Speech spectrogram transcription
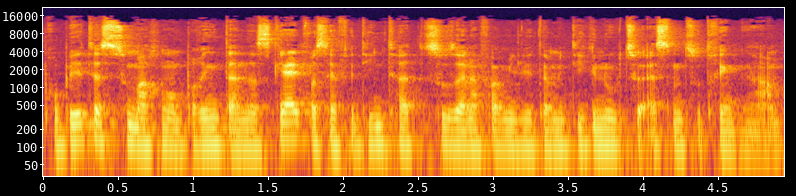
probiert er es zu machen und bringt dann das Geld, was er verdient hat, zu seiner Familie, damit die genug zu essen und zu trinken haben.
